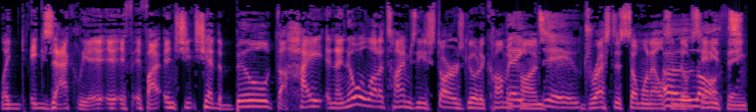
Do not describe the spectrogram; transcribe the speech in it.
Like exactly. If if I and she she had the build, the height, and I know a lot of times these stars go to Comic Cons dressed as someone else A and don't say anything.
